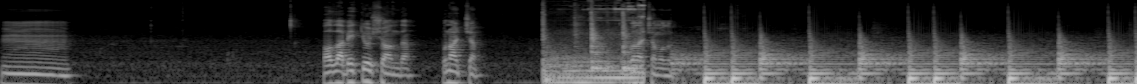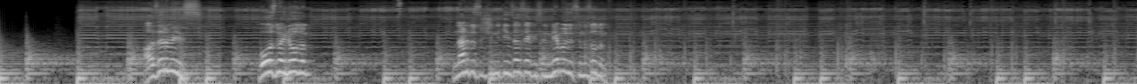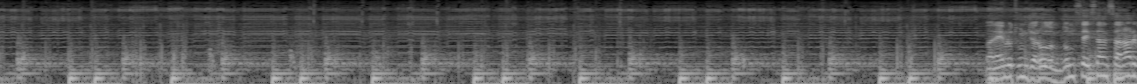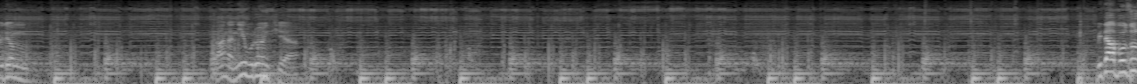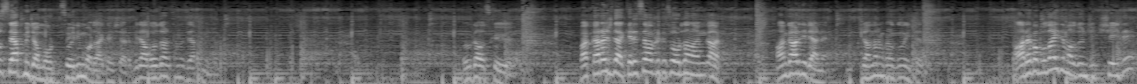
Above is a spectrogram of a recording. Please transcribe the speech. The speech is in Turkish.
Hmm. Vallahi bekliyor şu anda. Bunu açacağım. Bunu açacağım oğlum. Hazır mıyız? Bozmayın oğlum. Neredesin şimdiki insan sevgisini? Niye bozuyorsunuz oğlum? Emre Tuncer oğlum. Doom 80 sen harbi diyorum. Kanka niye vuruyorsun ki ya? Bir daha bozulursa yapmayacağım orada. Söyleyeyim orada arkadaşlar. Bir daha bozarsanız yapmayacağım. Ilgaz köyü. Bak Karacılar, kereste fabrikası oradan hangar. Hangar değil yani. Jandarma karakoluna gideceğiz. Araba bulaydım az önceki şeydi.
